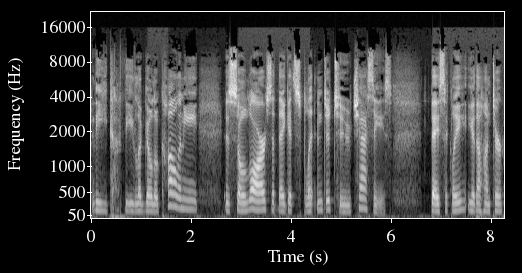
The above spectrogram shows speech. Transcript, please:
the the Lekgolo colony is so large that they get split into two chassis. Basically, you're the Hunter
